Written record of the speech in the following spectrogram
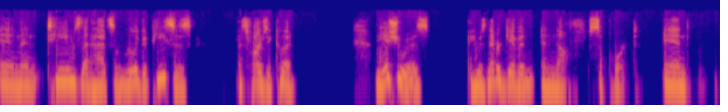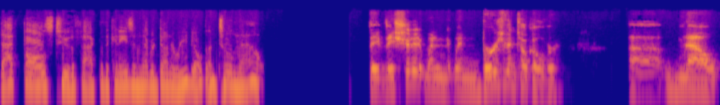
and then teams that had some really good pieces as far as he could. The issue is he was never given enough support. And that falls to the fact that the Canadiens have never done a rebuild until now. They they should have when when Bergevin took over. Uh, now,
